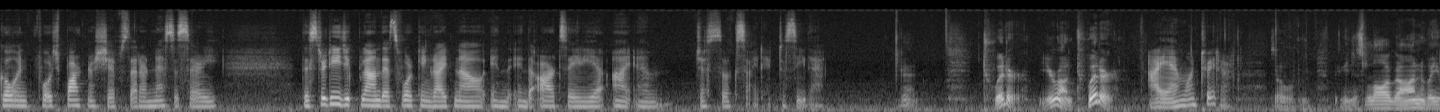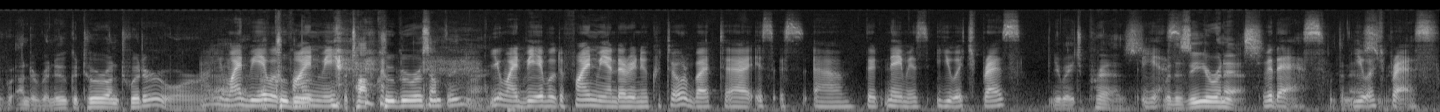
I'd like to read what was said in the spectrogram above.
go and forge partnerships that are necessary. The strategic plan that's working right now in in the arts area, I am just so excited to see that. Good. Twitter. You're on Twitter. I am on Twitter. So we can just log on we, under Renu Khator on Twitter, or well, you uh, might be able cougar, to find me. the top cougar or something. Or? You might be able to find me under Renu Khator, but uh, it's, it's, um, the name is UH Prez. UH Prez. Yes. With a Z or an S? With S. With an S. UH Prez.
